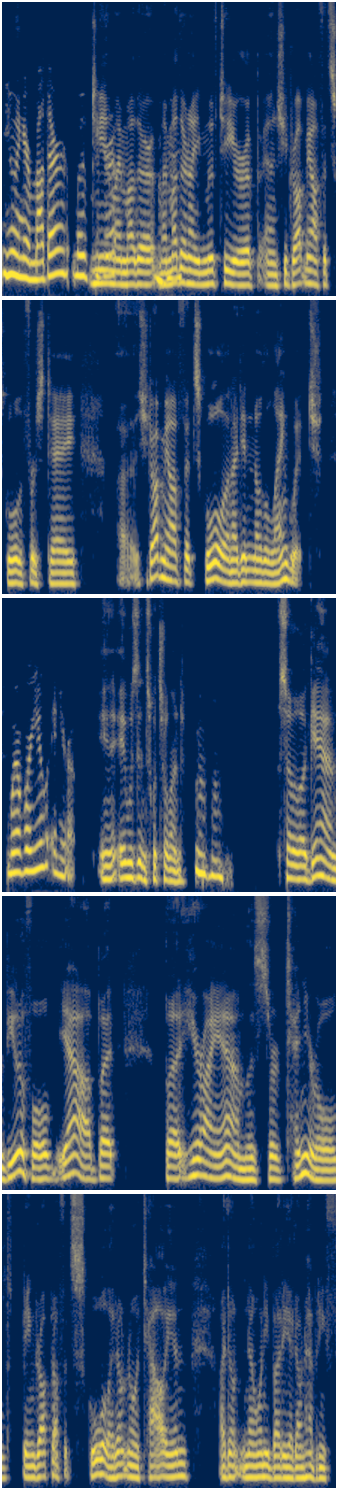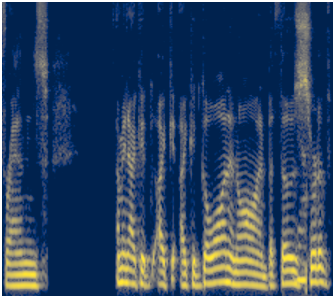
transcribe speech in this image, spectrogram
You and your mother moved to me Europe? and my mother. Mm-hmm. My mother and I moved to Europe and she dropped me off at school the first day. Uh, she dropped me off at school and I didn't know the language. Where were you in Europe? In, it was in Switzerland. Mm-hmm so again, beautiful, yeah, but but here I am, this sort of 10 year old being dropped off at school. I don't know Italian. I don't know anybody. I don't have any friends. I mean, I could, I could, I could go on and on, but those yeah. sort of,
